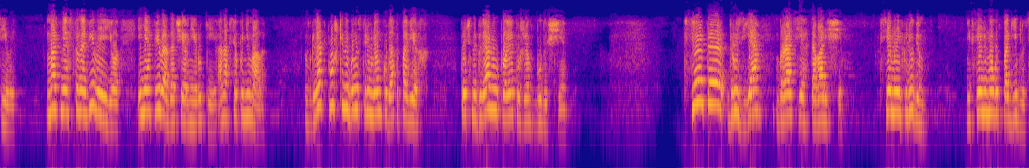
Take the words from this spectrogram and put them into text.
силы. Мать не остановила ее и не отвела дочерней руки, она все понимала. Взгляд Пушкина был устремлен куда-то поверх. Точно глянул поэт уже в будущее. Все это друзья, братья, товарищи. Все мы их любим, и все они могут погибнуть.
